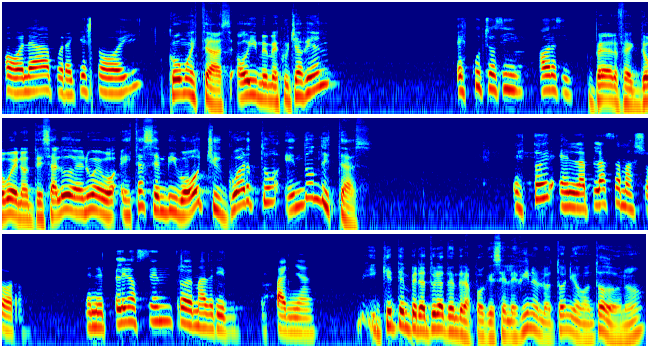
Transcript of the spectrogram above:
Hola, por aquí estoy. ¿Cómo estás? Oíme, ¿me escuchas bien? Escucho, sí, ahora sí. Perfecto, bueno, te saludo de nuevo. Estás en vivo, 8 y cuarto. ¿En dónde estás? Estoy en la Plaza Mayor, en el pleno centro de Madrid, España. ¿Y qué temperatura tendrás? Porque se les vino el otoño con todo, ¿no?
